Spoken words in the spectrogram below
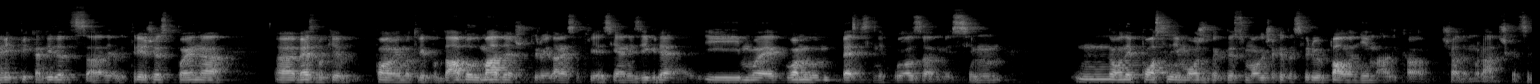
MVP kandidat sa jeli, 36 poena, uh, Westbrook je ponovno imao triple-double, mada je šutirao 11 sa 31 iz igre i imao je gomilu besmislenih ulaza, mislim, onaj poslednji možda gde su mogli čekati da sviraju palo njima, ali kao šta da mu radiš kad se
